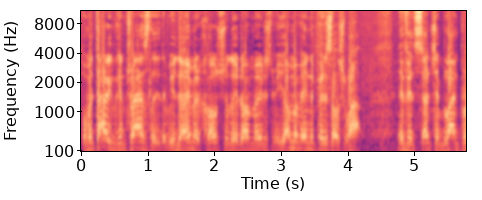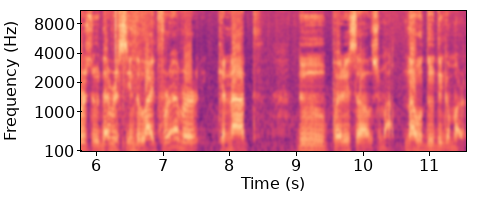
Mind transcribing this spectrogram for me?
Umetarim can translate it. If it's such a blind person who's never seen the light forever, cannot do Paris al Shema. Now we'll do the Gemara.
